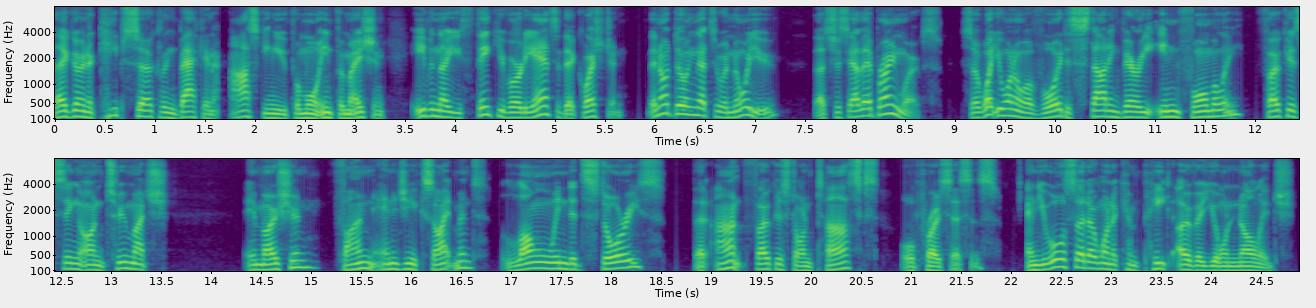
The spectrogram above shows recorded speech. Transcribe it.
They're going to keep circling back and asking you for more information, even though you think you've already answered their question. They're not doing that to annoy you, that's just how their brain works. So, what you want to avoid is starting very informally, focusing on too much emotion, fun, energy, excitement, long winded stories that aren't focused on tasks or processes. And you also don't want to compete over your knowledge.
